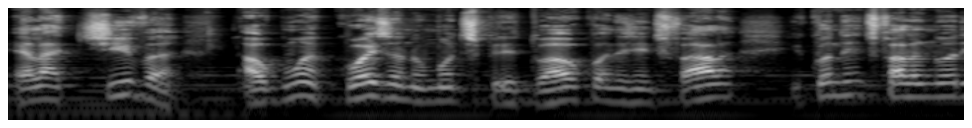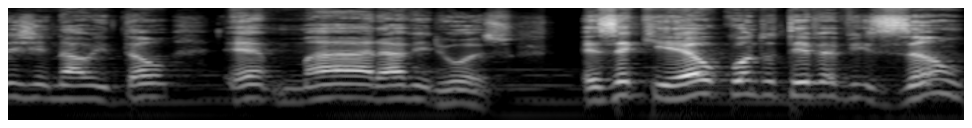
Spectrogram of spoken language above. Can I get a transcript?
ela ativa alguma coisa no mundo espiritual quando a gente fala, e quando a gente fala no original, então, é maravilhoso. Ezequiel, quando teve a visão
